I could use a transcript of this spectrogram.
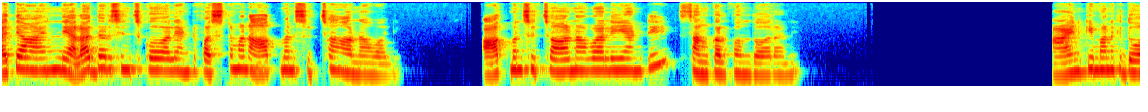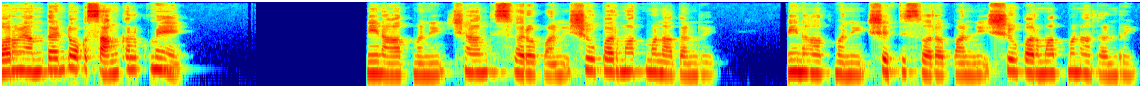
అయితే ఆయన్ని ఎలా దర్శించుకోవాలి అంటే ఫస్ట్ మన ఆత్మని స్విచ్ ఆన్ అవ్వాలి. ఆత్మని స్విచ్ ఆన్ అవ్వాలి అంటే సంకల్పం ద్వారానే. ఆయనకి మనకి దూరం ఎంత అంటే ఒక సంకల్పమే. నేను ఆత్మని, శాంతి స్వరూపాన్ని, శివ పరమాత్మ నా తండ్రి. నేను ఆత్మని, శక్తి స్వరూపాన్ని, శివ పరమాత్మ నా తండ్రి.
